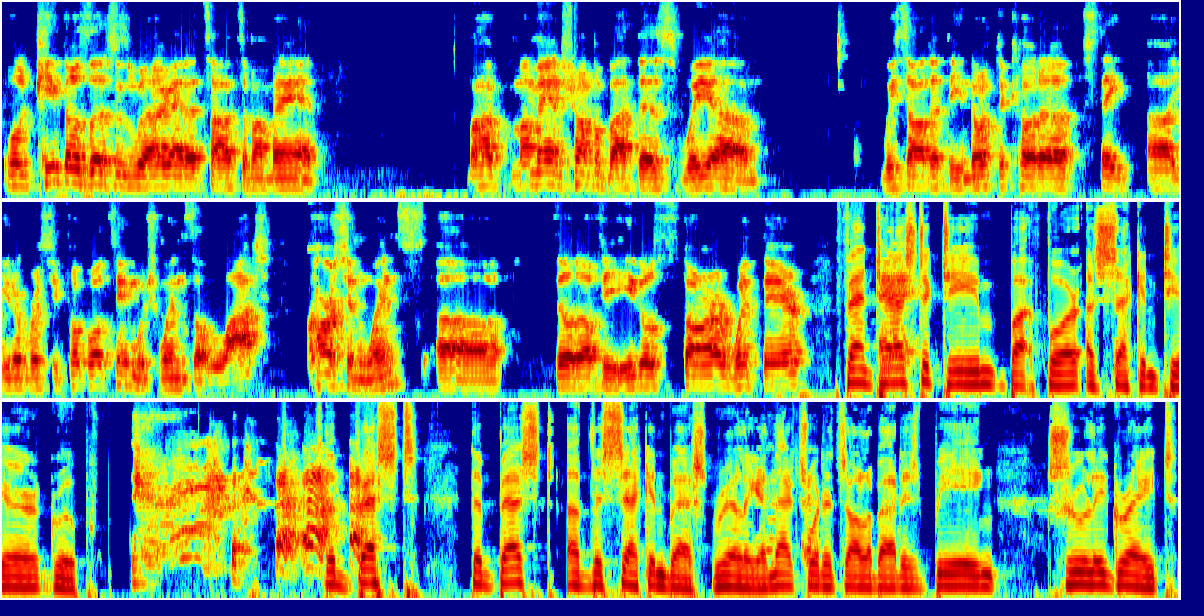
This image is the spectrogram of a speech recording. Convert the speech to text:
Well, keep those lips as well. I got to talk to my man, my, my man Trump about this. We um, we saw that the North Dakota State uh, University football team, which wins a lot, Carson Wentz, uh, Philadelphia Eagles star, went there. fantastic team but for a second tier group the best the best of the second best really and that's what it's all about is being truly great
